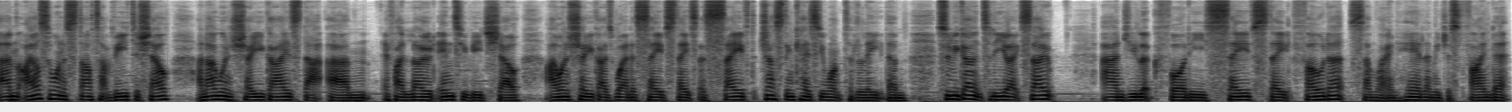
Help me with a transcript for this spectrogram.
Um, I also want to start up Vita Shell and I want to show you guys that um, if I load into Vita Shell, I want to show you guys where the save states are saved just in case you want to delete them. So you go into the UX0 and you look for the save state folder somewhere in here, let me just find it.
